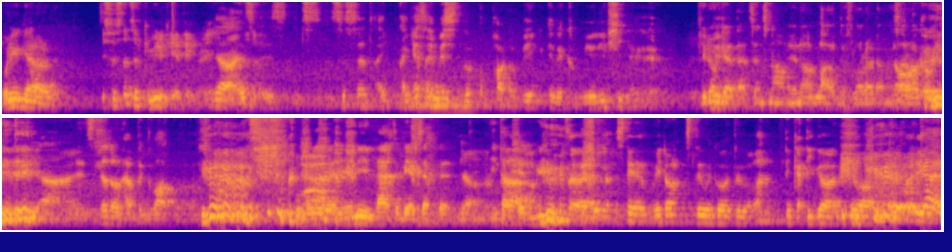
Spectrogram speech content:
What do you get out of it? It's a sense of community, I think, right? yeah it's, it's it's it's a sense I, I guess I miss the a part of being in a community You don't get that sense now. You're not a part of the Flora no community. yeah I still don't have the Glock though yeah, you need that to be accepted. Yeah, Induction. so, uh, still we don't still we go to apa tingkat tiga tiga everybody, Kan,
